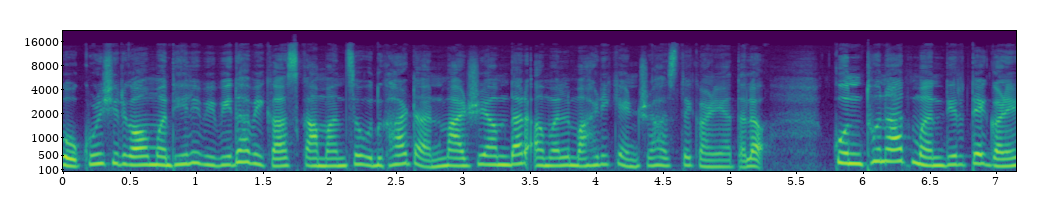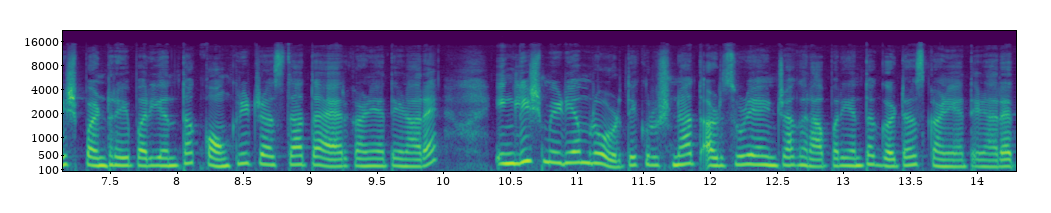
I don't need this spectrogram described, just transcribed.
गोकुळ शिरगावमधील विविध विकास कामांचं उद्घाटन माजी आमदार अमल महाडिक यांच्या हस्ते करण्यात आलं. कुंथुनाथ मंदिर ते गणेश पंढरेपर्यंत कॉन्क्रीट रस्ता तयार करण्यात येणार आहे. इंग्लिश मीडियम रोड ते कृष्णात अडसुळे यांच्या घरापर्यंत गटर्स करण्यात येणार आहेत.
